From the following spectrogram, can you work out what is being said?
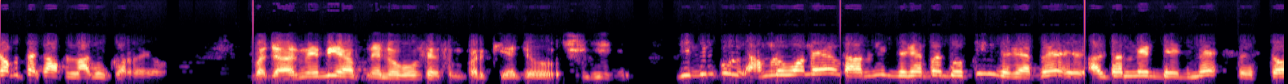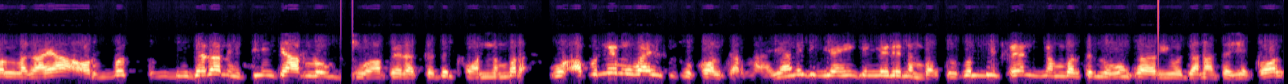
कब तक आप लागू कर रहे हो? बाज़ार में भी आपने लोगों से संपर्क किया जो जी जी। जी बिल्कुल। हम लोगों ने सार्वजनिक जगह पर दो तीन जगह पे अल्टरनेट डेज़ में स्टॉल लगाया और बस ज़्यादा नहीं तीन चार लोग वहाँ पे रखते थे फ़ोन नंबर वो अपने मोबाइल से उसको कॉल करना है। यानी कि यहीं के मेरे नंबर से उसको डिफरेंट नंबर से लोगों का हो जाना चाहिए कॉल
